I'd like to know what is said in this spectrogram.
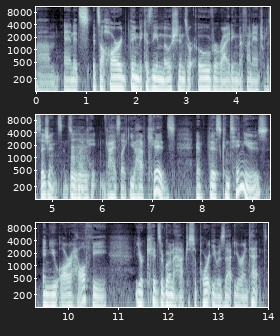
um, and it's it's a hard thing because the emotions are overriding the financial decisions. And so, mm-hmm. like, hey, guys, like you have kids. If this continues and you are healthy, your kids are going to have to support you. Is that your intent?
